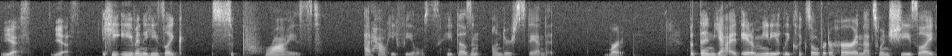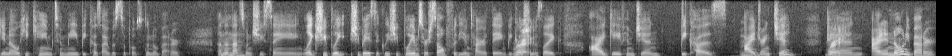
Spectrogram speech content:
Yes, yes, he even he's like surprised at how he feels. He doesn't understand it. Right, but then yeah it, it immediately clicks over to her and that's when she's like you know he came to me because i was supposed to know better. And then that's mm-hmm. when she's saying like she bla- she basically she blames herself for the entire thing because she was like i gave him gin because i mm-hmm. drank gin Right. and i didn't know any better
